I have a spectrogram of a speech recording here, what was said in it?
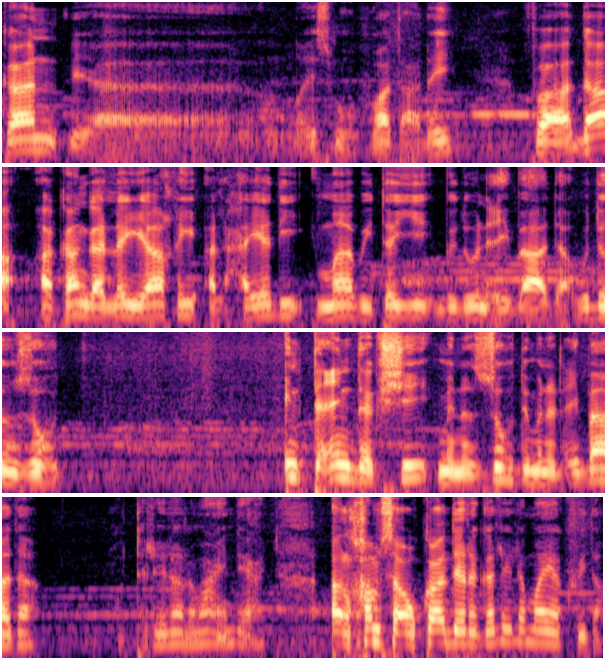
كان آه، الله اسمه فات علي. فده كان قال لي يا أخي الحياة دي ما بتجي بدون عبادة بدون زهد. انت عندك شيء من الزهد من العبادة؟ قلت له لا أنا ما عندي حاجة الخمسه اوقات دي قال لي لا ما يكفي ده.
